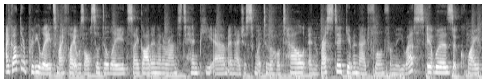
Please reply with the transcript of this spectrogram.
I got there pretty late. My flight was also delayed. So I got in at around 10 p.m. and I just went to the hotel and rested given that I'd flown from the US. It was quite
